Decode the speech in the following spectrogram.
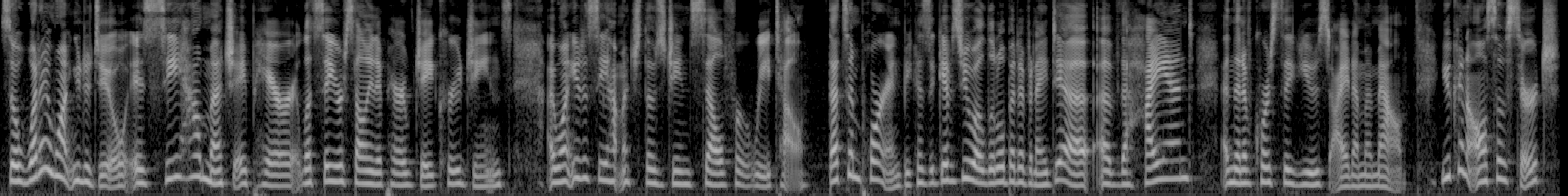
So, what I want you to do is see how much a pair, let's say you're selling a pair of J. Crew jeans, I want you to see how much those jeans sell for retail. That's important because it gives you a little bit of an idea of the high end and then, of course, the used item amount. You can also search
